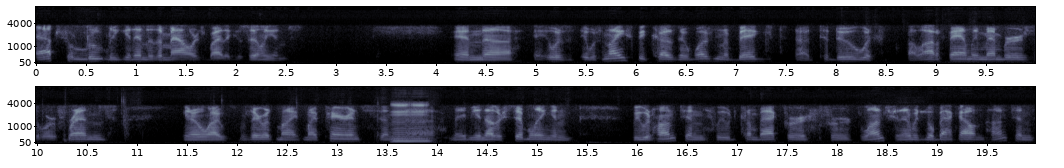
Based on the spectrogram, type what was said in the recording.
absolutely get into the mallards by the gazillions. And uh, it was it was nice because it wasn't a big uh, to do with a lot of family members or friends. You know, I was there with my my parents and Mhm. uh, maybe another sibling, and we would hunt and we would come back for for lunch, and then we'd go back out and hunt and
